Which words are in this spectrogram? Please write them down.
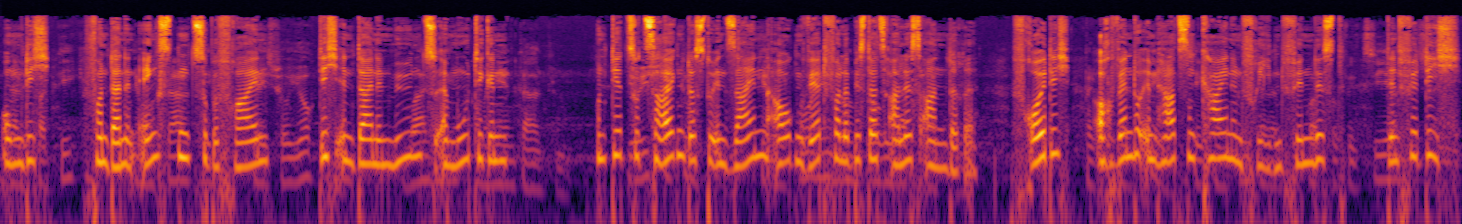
um dich von deinen Ängsten zu befreien, dich in deinen Mühen zu ermutigen und dir zu zeigen, dass du in seinen Augen wertvoller bist als alles andere. Freu dich, auch wenn du im Herzen keinen Frieden findest, denn für dich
